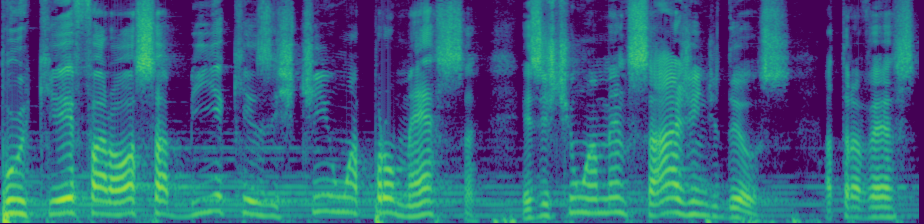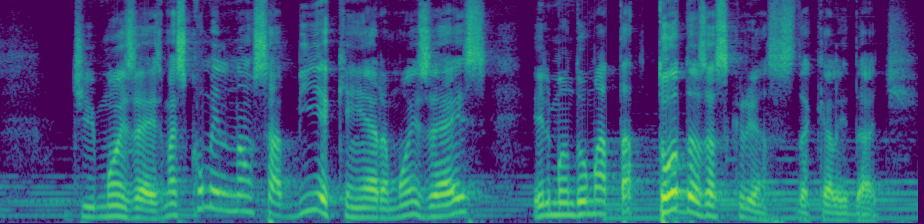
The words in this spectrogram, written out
porque Faraó sabia que existia uma promessa, existia uma mensagem de Deus através de Moisés. Mas como ele não sabia quem era Moisés, ele mandou matar todas as crianças daquela idade.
